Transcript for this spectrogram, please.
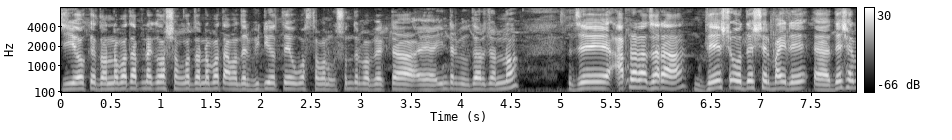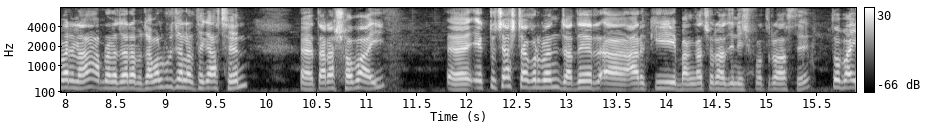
জি ওকে ধন্যবাদ আপনাকে অসংখ্য ধন্যবাদ আমাদের ভিডিওতে উপস্থাপন সুন্দরভাবে একটা ইন্টারভিউ দেওয়ার জন্য। যে আপনারা যারা দেশ ও দেশের বাইরে দেশের বাইরে না আপনারা যারা জামালপুর জেলা থেকে আছেন তারা সবাই একটু চেষ্টা করবেন যাদের আর কি বাঙ্গাচোরা জিনিসপত্র আছে। তো ভাই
